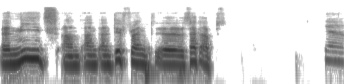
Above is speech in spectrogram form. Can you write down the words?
needs and, and, and different uh, setups? Yeah,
